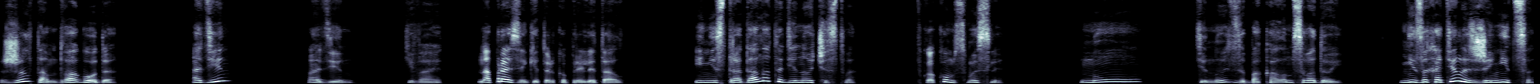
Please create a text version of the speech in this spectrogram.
Жил там два года. Один? Один. Кивает. На праздники только прилетал. И не страдал от одиночества? В каком смысле? Ну, тянусь за бокалом с водой. Не захотелось жениться,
